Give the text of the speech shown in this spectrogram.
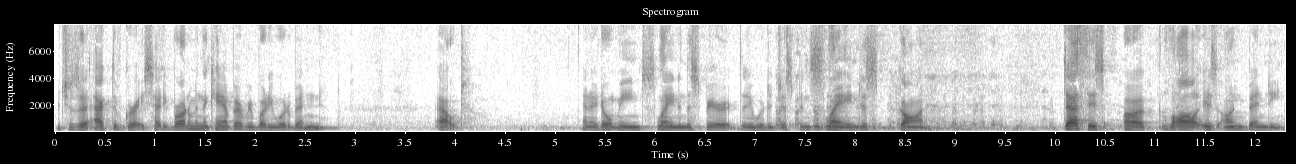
which is an act of grace. Had he brought them in the camp, everybody would have been out. And I don't mean slain in the spirit, they would have just been slain, just gone. Death is, uh, law is unbending.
